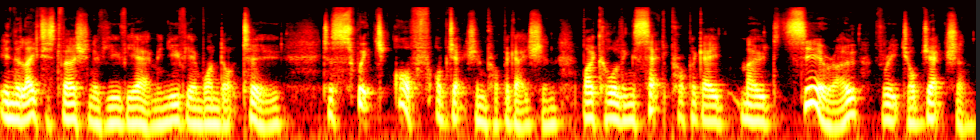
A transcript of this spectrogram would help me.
in the latest version of UVM, in UVM 1.2, to switch off objection propagation by calling set propagate mode 0 for each objection.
